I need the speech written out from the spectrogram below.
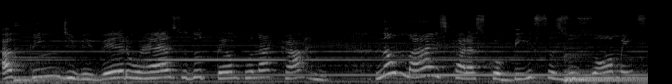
a fim de viver o resto do tempo na carne, não mais para as cobiças dos homens,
